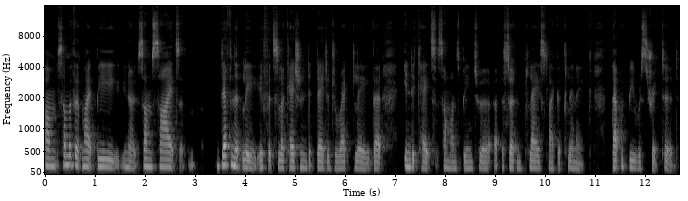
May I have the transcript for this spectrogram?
um, some of it might be, you know, some sites, definitely if it's location data directly that indicates that someone's been to a, a certain place, like a clinic, that would be restricted.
